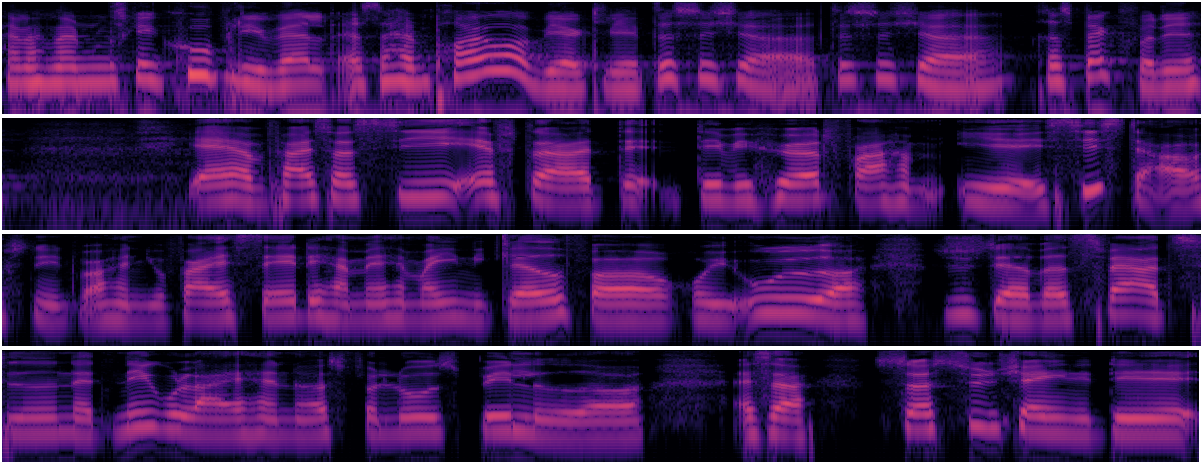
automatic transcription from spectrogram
han, han måske kunne blive valgt. Altså han prøver virkelig, det synes jeg, det synes jeg, respekt for det. Ja, jeg vil faktisk også sige, efter det, det vi hørte fra ham i, i sidste afsnit, hvor han jo faktisk sagde det her med, at han var egentlig glad for at ryge ud, og synes, det havde været svært siden, at Nikolaj han også forlod spillet, og altså, så synes jeg egentlig, det,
